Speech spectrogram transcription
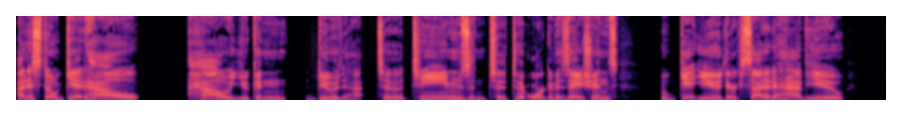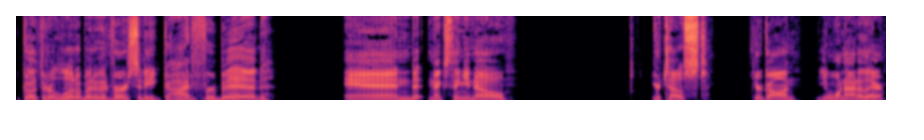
I just don't get how how you can do that to teams and to, to organizations who get you, they're excited to have you go through a little bit of adversity, God forbid. And next thing you know, you're toast. You're gone. You want out of there.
